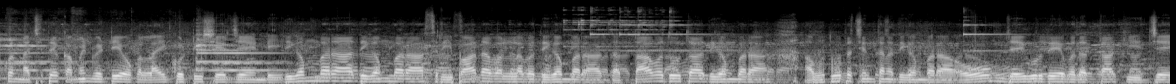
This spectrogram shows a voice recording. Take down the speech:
ఒక నచ్చితే కమెంట్ పెట్టి ఒక లైక్ కొట్టి షేర్ చేయండి. దిగంబర దిగంబర శ్రీపాద వల్లభ దిగంబర దత్తావధూత దిగంబర అవధూత చింతన దిగంబర. ఓం జై గురుదేవ దత్తాకి జై.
